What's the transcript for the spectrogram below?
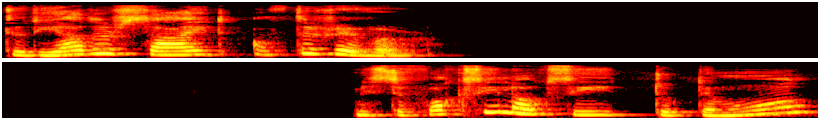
to the other side of the river. Mr. Foxy Loxy took them all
